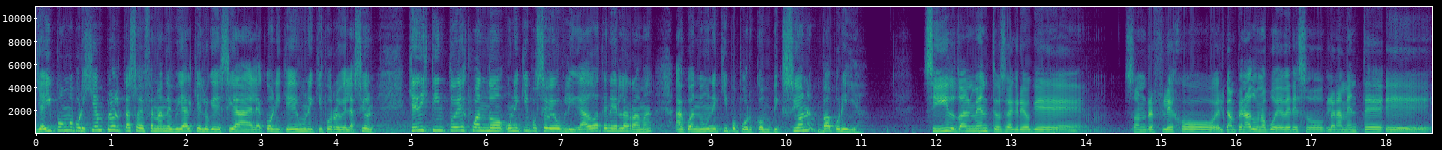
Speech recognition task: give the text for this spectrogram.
Y ahí pongo, por ejemplo, el caso de Fernández Vial, que es lo que decía la Connie, que es un equipo revelación. Qué distinto es cuando un equipo se ve obligado a tener la rama a cuando un equipo por convicción va por ella. Sí, totalmente. O sea, creo que son reflejo, el campeonato uno puede ver eso claramente. Eh,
